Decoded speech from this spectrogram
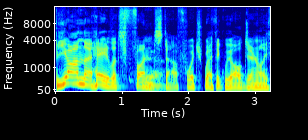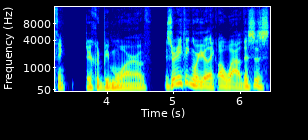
beyond the hey, let's fund Yeah. stuff, which I think we all generally think there could be more of. Is there anything where you're like, oh wow, this is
